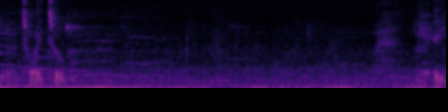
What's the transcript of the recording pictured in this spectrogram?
We got a 22. We 8.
